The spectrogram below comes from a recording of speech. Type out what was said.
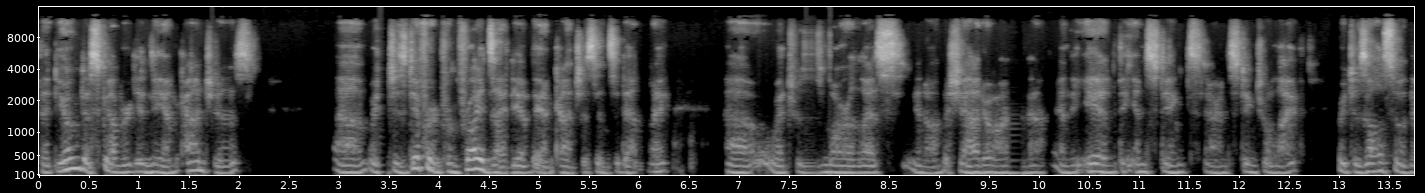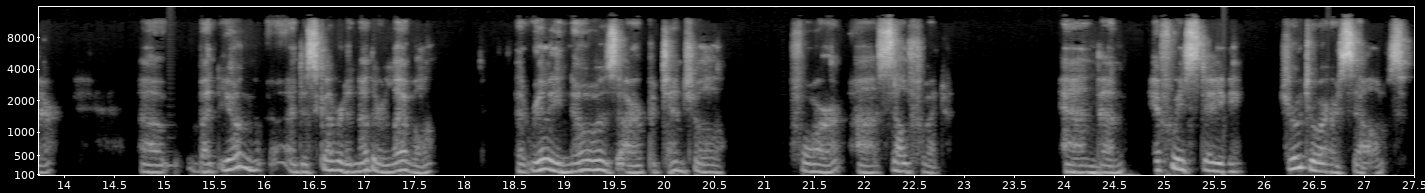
that Jung discovered in the unconscious, uh, which is different from Freud's idea of the unconscious, incidentally, uh, which was more or less, you know, the shadow and the, and the id, the instincts, our instinctual life, which is also there. Uh, but Jung uh, discovered another level that really knows our potential for uh, selfhood. And um, if we stay true to ourselves,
